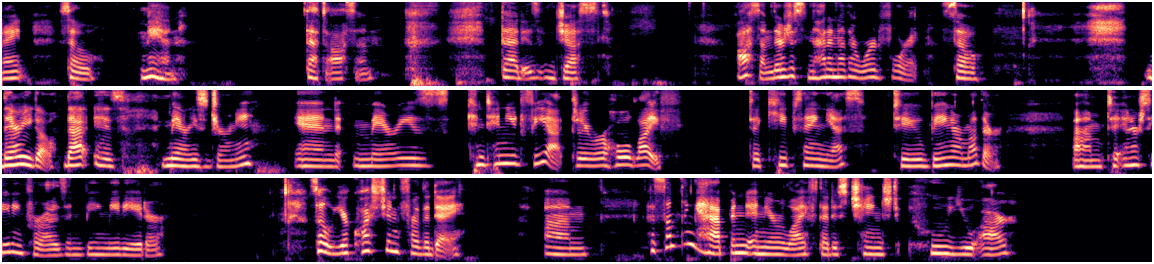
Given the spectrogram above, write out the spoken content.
Right? So man, that's awesome. that is just awesome. There's just not another word for it. So there you go. That is Mary's journey and Mary's continued fiat through her whole life to keep saying yes to being our mother, um, to interceding for us and being mediator. So, your question for the day um, has something happened in your life that has changed who you are?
